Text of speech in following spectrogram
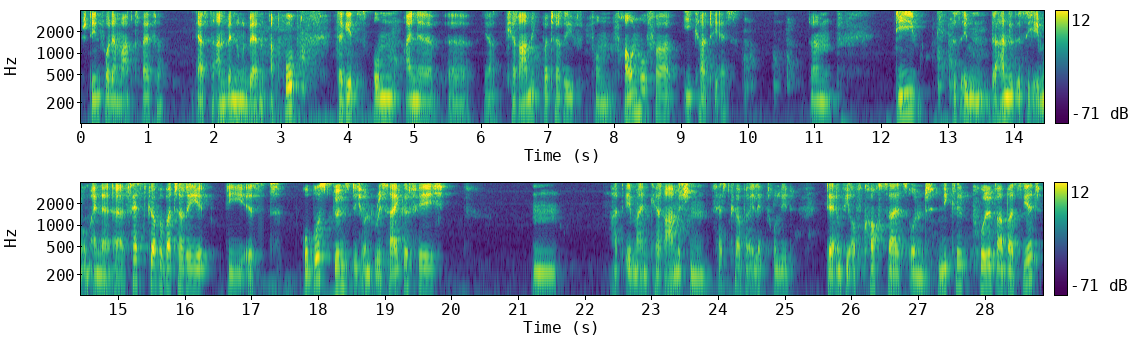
stehen vor der Marktreife. Erste Anwendungen werden erprobt. Da geht es um eine äh, ja, Keramikbatterie vom Fraunhofer IKTS. Ähm, die ist eben, da handelt es sich eben um eine äh, Festkörperbatterie, die ist robust, günstig und recycelfähig. Hm, hat eben einen keramischen Festkörperelektrolyt, der irgendwie auf Kochsalz und Nickelpulver basiert,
